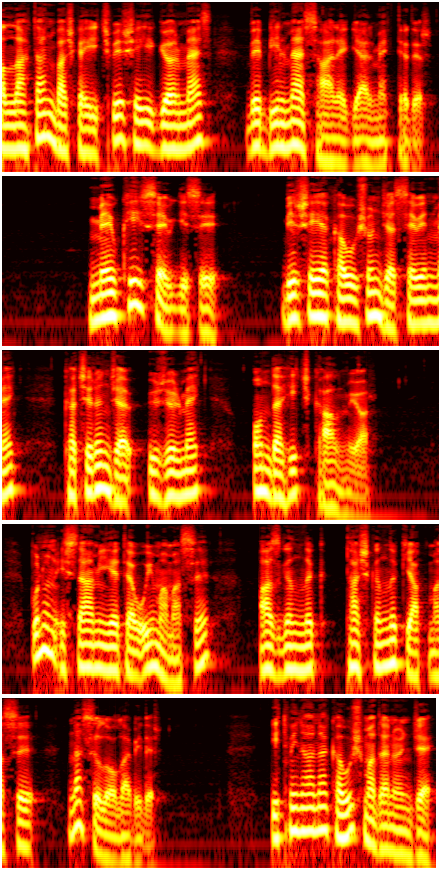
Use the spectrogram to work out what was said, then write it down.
Allah'tan başka hiçbir şeyi görmez ve bilmez hale gelmektedir. Mevki sevgisi, bir şeye kavuşunca sevinmek, kaçırınca üzülmek onda hiç kalmıyor. Bunun İslamiyete uymaması, azgınlık, taşkınlık yapması nasıl olabilir? İtminana kavuşmadan önce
